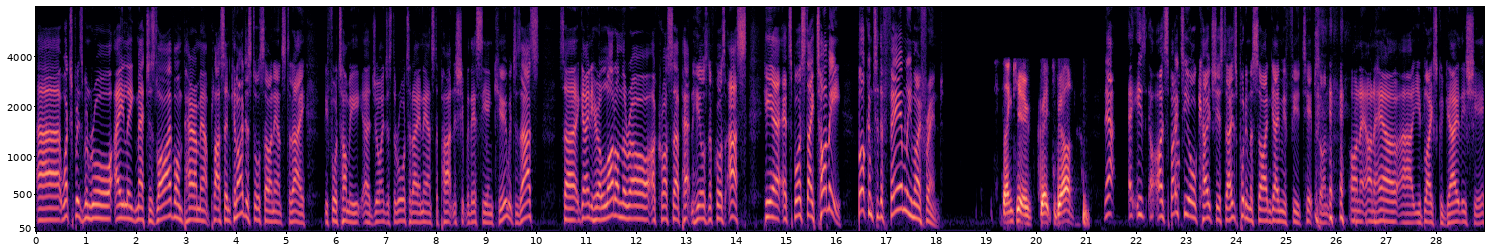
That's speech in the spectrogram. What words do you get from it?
Uh, watch Brisbane Roar A League matches live on Paramount Plus. And can I just also announce today, before Tommy uh, joins us, the Roar today announced a partnership with SENQ, which is us. So going to hear a lot on the Roar across uh, Patton Hills, and of course us here at Sports Day. Tommy, welcome to the family, my friend. Thank you. Great to be on. Now, uh, is I spoke to your coach yesterday. I just put him aside and gave me a few tips on on on how uh, you blokes could go this year.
